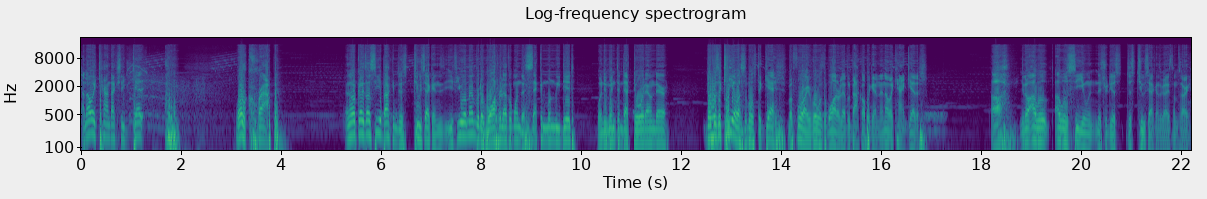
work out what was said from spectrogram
and now I can't actually get. it. well, crap. You know, guys, I'll see you back in just two seconds. If you remember the water level one, the second one we did, when we went in that door down there, there was a key I was supposed to get before I rose the water level back up again, and now I can't get it. Ah, you know, I will I will see you in literally just, just two seconds, guys. I'm sorry.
